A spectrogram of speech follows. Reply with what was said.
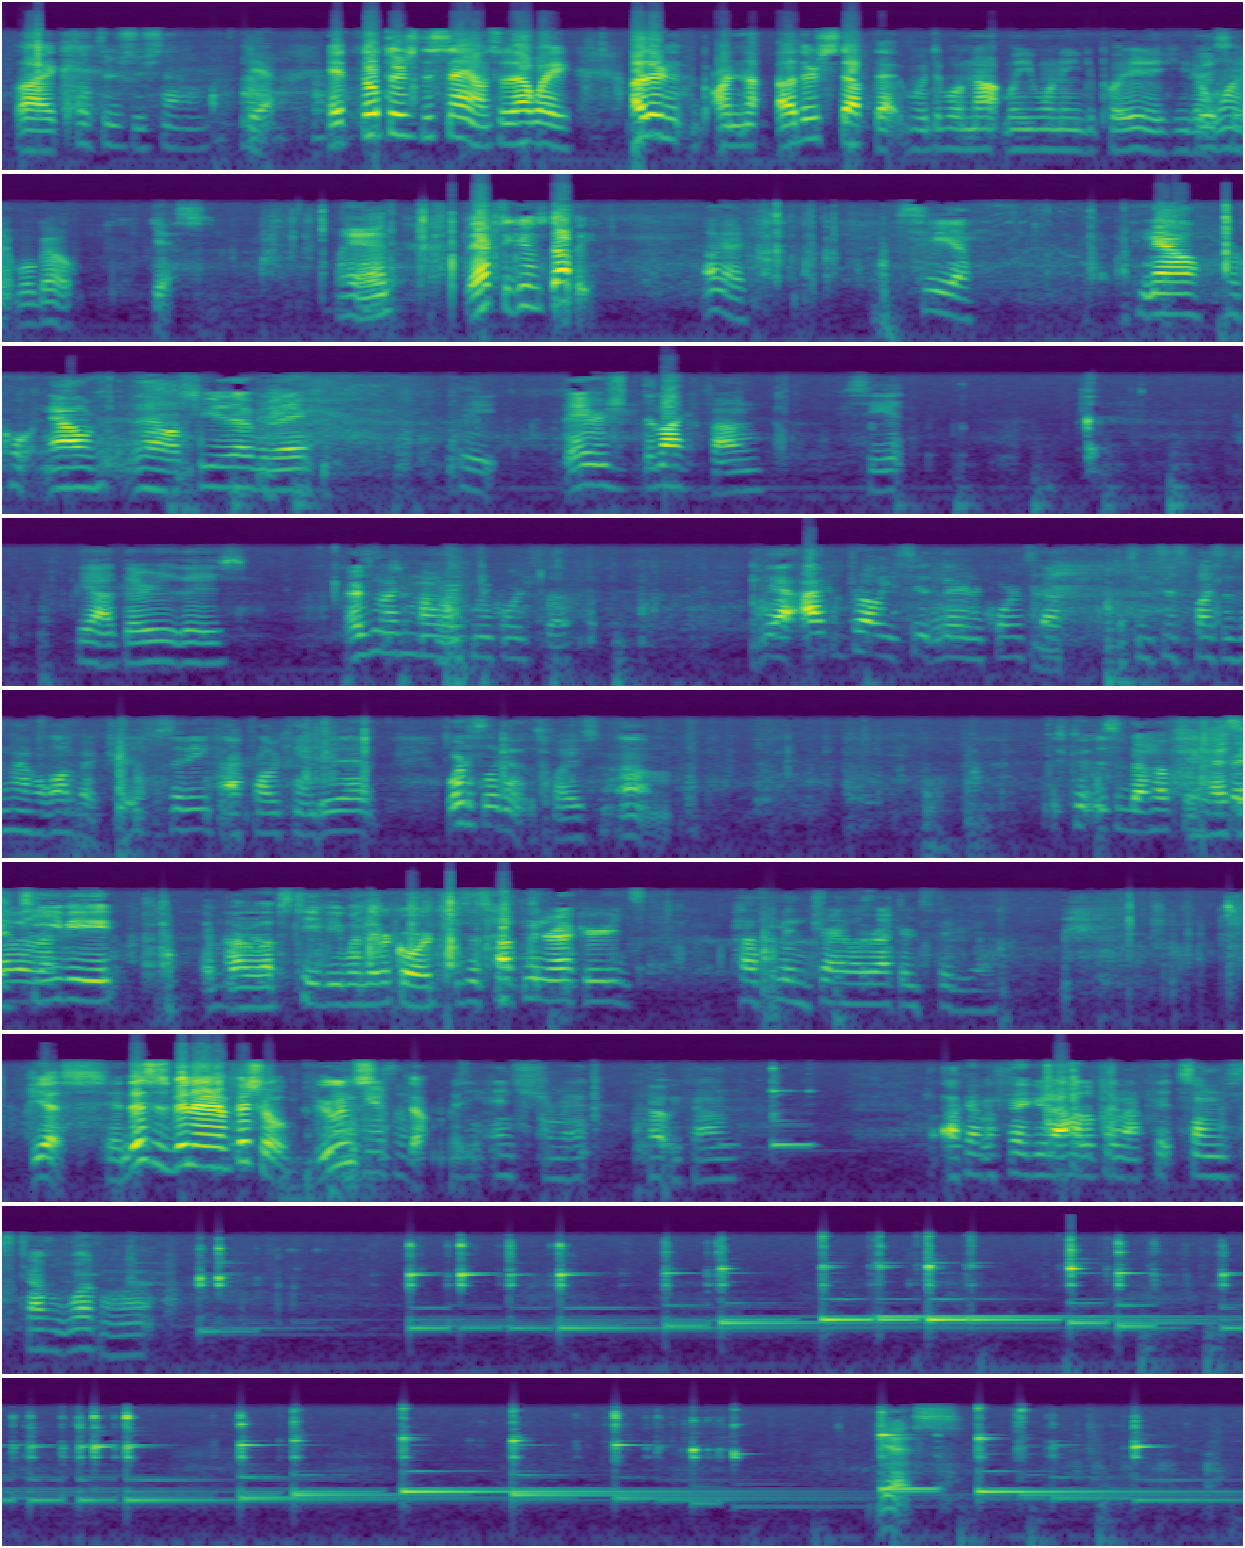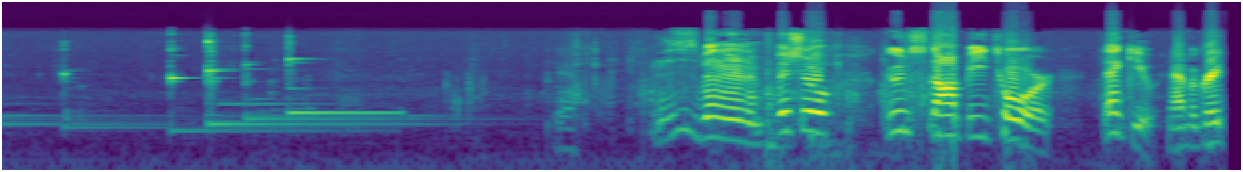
like, Filters your sound. yeah, oh. it filters the sound, so that way, other on other stuff that would, will not be wanting to put in if you don't Yes, want sir. it will go. Yes. And back to Goon Stumpy. Okay. See ya. Now record. Now, now I'll shoot it over there. Okay. There's the microphone. See it? Yeah. There. it is. There's a microphone where you can record stuff. Yeah, I could probably sit in there and record stuff. But since this place doesn't have a lot of electricity, I probably can't do that. We're just looking at this place. Um. This is the Huffman It has a. TV. Everybody loves TV when they record. This is Huffman Records, Huffman Trailer Record Studio. Yes, and this has been an official Goons And here's the, here's instrument that we found. I of figured out how to play my Pit Songs 2011 with it. Yes. Yeah. And this has been an official Goon Stompy tour. Thank you, and have a great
